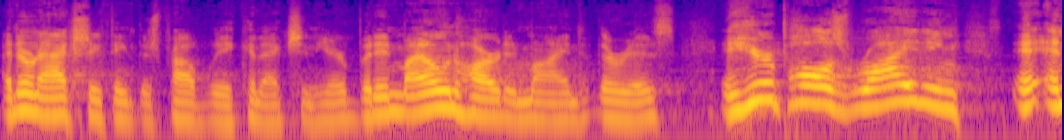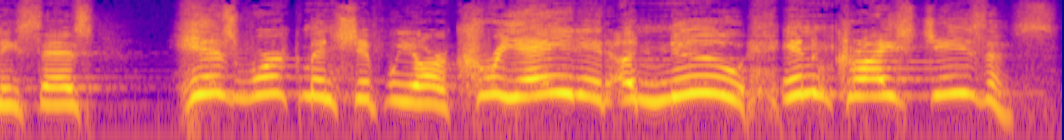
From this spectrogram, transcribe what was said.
I don't actually think there's probably a connection here, but in my own heart and mind there is. And here Paul's writing, and he says, His workmanship we are, created anew in Christ Jesus.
